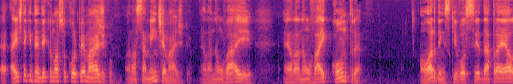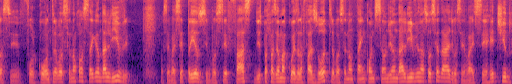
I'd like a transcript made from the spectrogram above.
É, a gente tem que entender que o nosso corpo é mágico, a nossa mente é mágica. Ela não vai, ela não vai contra ordens que você dá para ela. Se for contra, você não consegue andar livre. Você vai ser preso. Se você faz diz para fazer uma coisa, ela faz outra, você não está em condição de andar livre na sociedade. Você vai ser retido.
